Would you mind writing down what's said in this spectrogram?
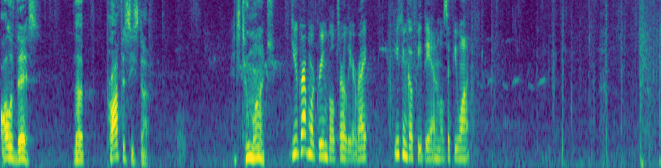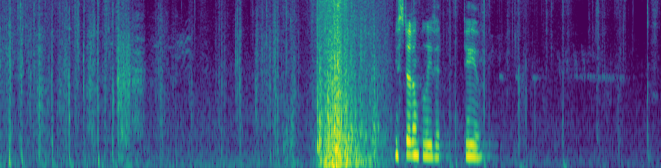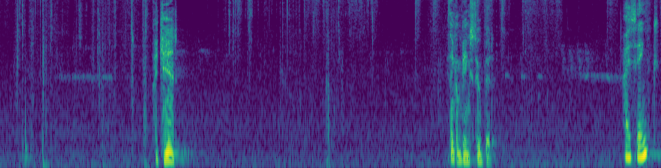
All of this. The prophecy stuff. It's too much. You grabbed more green bulbs earlier, right? You can go feed the animals if you want. You still don't believe it, do you? I can't. You think I'm being stupid? I think.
